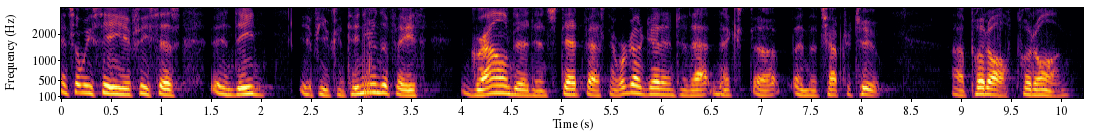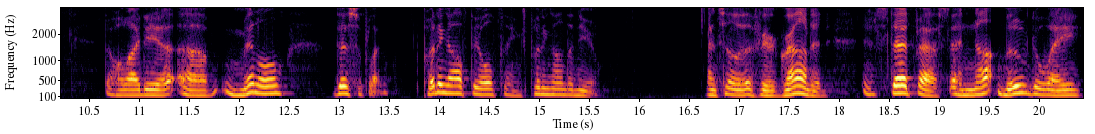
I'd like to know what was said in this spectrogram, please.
And so we see if He says, indeed, if you continue in the faith, grounded and steadfast. Now we're going to get into that next uh, in the chapter two. Uh, put off, put on, the whole idea of mental discipline, putting off the old things, putting on the new. And so if you're grounded and steadfast and not moved away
